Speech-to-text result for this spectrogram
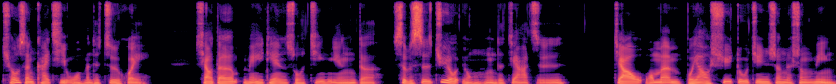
求神开启我们的智慧，晓得每一天所经营的是不是具有永恒的价值，教我们不要虚度今生的生命，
